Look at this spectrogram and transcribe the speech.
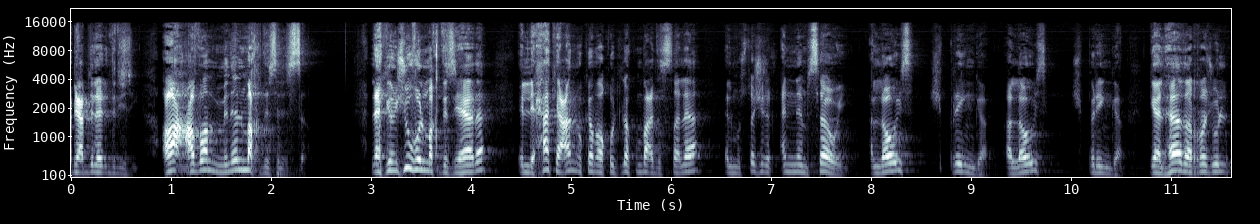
أبي عبد الله الإدريسي. أعظم من المقدسي لسه. لكن شوفوا المقدسي هذا اللي حكى عنه كما قلت لكم بعد الصلاة المستشرق النمساوي ألويس شبرينجر ألويس شبرينجر. قال هذا الرجل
